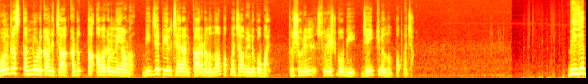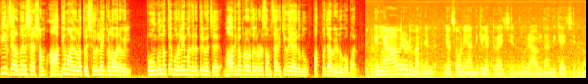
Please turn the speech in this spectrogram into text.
കോൺഗ്രസ് തന്നോട് കാണിച്ച കടുത്ത അവഗണനയാണ് ബി ജെ പിയിൽ ചേരാൻ കാരണമെന്ന് പത്മജ വേണുഗോപാൽ. തൃശൂരിൽ സുരേഷ് ഗോപി ജയിക്കുമെന്നും പത്മജ. ബി ജെ പിയിൽ ചേർന്നതിന് ശേഷം ആദ്യമായുള്ള തൃശൂരിലേക്കുള്ള വരവിൽ പൂങ്കുന്നത്തെ മുരളി മന്ദിരത്തിൽ വെച്ച് മാധ്യമപ്രവർത്തകരോട് സംസാരിക്കുകയായിരുന്നു പത്മജ വേണുഗോപാൽ. എല്ലാവരോടും പറഞ്ഞിട്ടുണ്ട്. ഞാൻ സോണിയാഗാന്ധിക്ക് ലെറ്റർ അയച്ചിരുന്നു രാഹുൽ ഗാന്ധിക്ക് അയച്ചിരുന്നു.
